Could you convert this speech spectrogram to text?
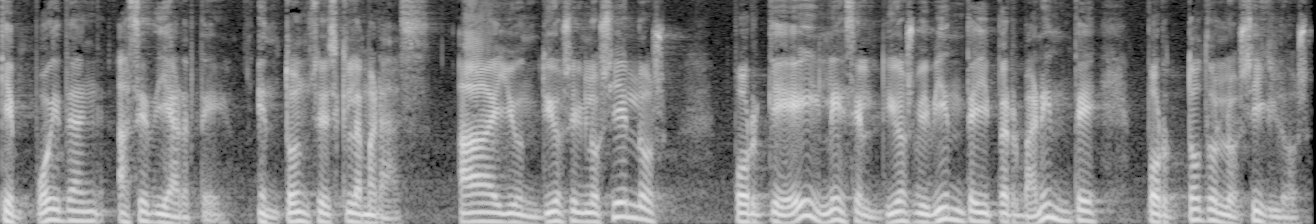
que puedan asediarte. Entonces clamarás, hay un Dios en los cielos, porque Él es el Dios viviente y permanente por todos los siglos.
